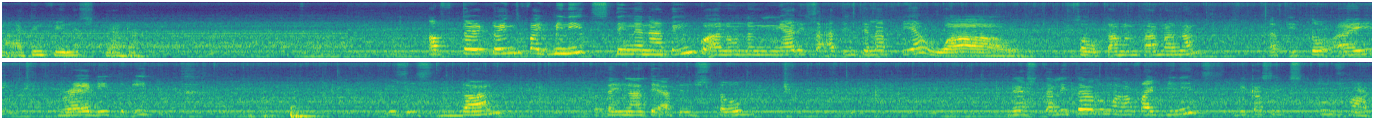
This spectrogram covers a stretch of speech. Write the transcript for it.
yung ating finished product. After 25 minutes, tingnan natin kung anong nangyayari sa ating tilapia. Wow! So, tamang-tama lang. At ito ay ready to eat. This is done. Patayin natin ating stove. Rest a little, mga 5 minutes, because it's too hot.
